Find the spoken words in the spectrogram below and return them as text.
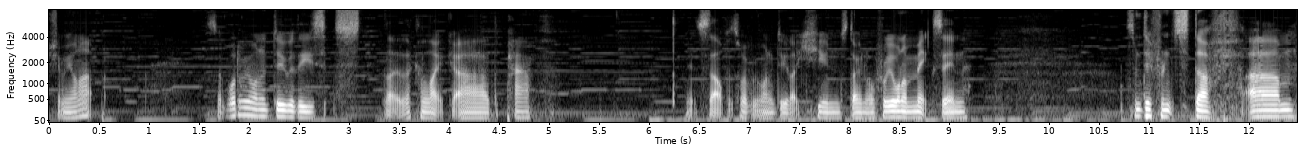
shimmy on up. So what do we want to do with these, like, kind of like uh, the path itself? Is whether we want to do like hewn stone, or if we want to mix in some different stuff. Um,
